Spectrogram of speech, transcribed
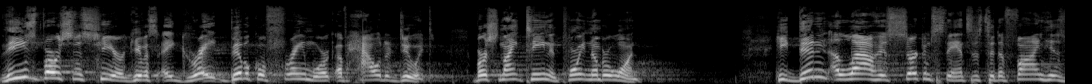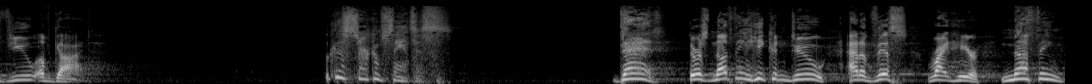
these verses here give us a great biblical framework of how to do it. Verse 19 and point number one. He didn't allow his circumstances to define his view of God. Look at his circumstances. Dead. There's nothing he can do out of this right here. Nothing.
